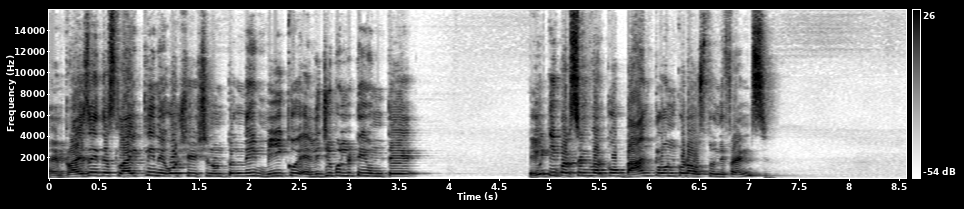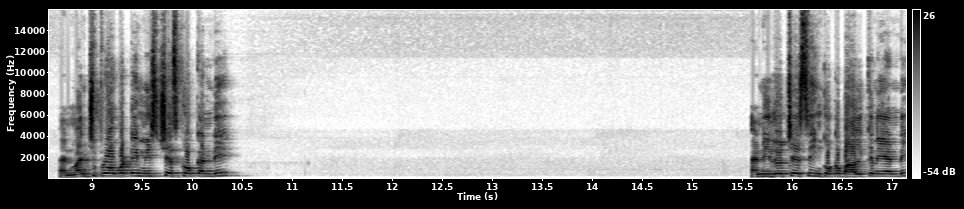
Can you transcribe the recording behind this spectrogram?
అండ్ ప్రైస్ అయితే స్లైట్లీ నెగోషియేషన్ ఉంటుంది. మీకు ఎలిజిబిలిటీ ఉంటే ఎయిటీ పర్సెంట్ వరకు బ్యాంక్ లోన్ కూడా వస్తుంది ఫ్రెండ్స్. అండ్ మంచి ప్రాపర్టీ మిస్ చేసుకోకండి. అండ్ ఇది వచ్చేసి ఇంకొక బాల్కనీ అండి.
